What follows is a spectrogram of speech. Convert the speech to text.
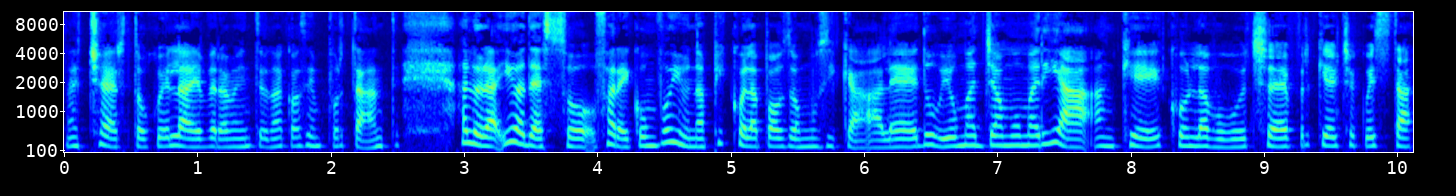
Eh, certo, quella è veramente una cosa importante. Allora, io adesso farei con voi una piccola pausa musicale dove omaggiamo Maria anche con la voce, perché c'è questa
